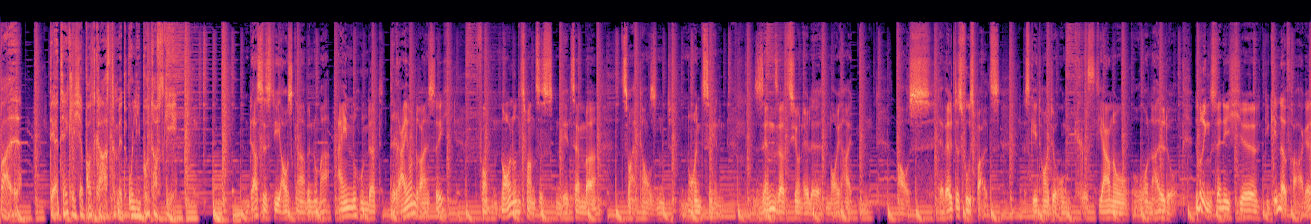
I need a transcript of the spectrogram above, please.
Ball. Der tägliche Podcast mit Uli Potowski. Das ist die Ausgabe Nummer 133 vom 29. Dezember 2019. Sensationelle Neuheiten aus der Welt des Fußballs. Es geht heute um Cristiano Ronaldo. Übrigens, wenn ich äh, die Kinder frage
